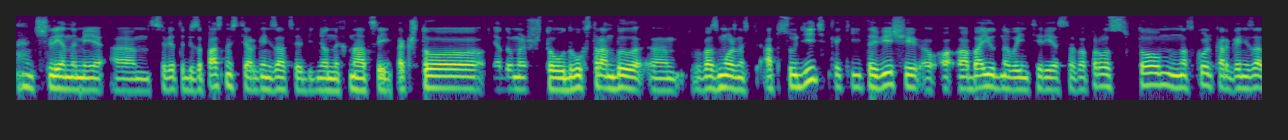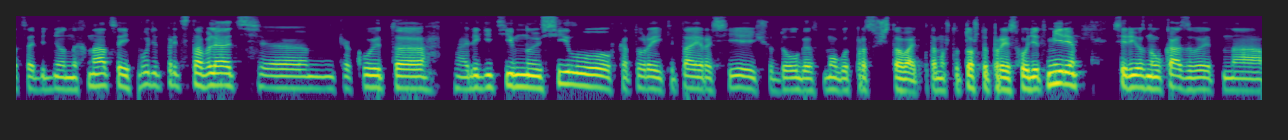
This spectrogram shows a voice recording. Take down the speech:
членами э, Совета Безопасности Организации Объединенных Наций. Так что я думаю, что у двух стран была э, возможность обсудить какие-то вещи обоюдного интереса. Вопрос в том, насколько Организация Объединенных Наций будет представлять э, какую-то легитимную силу, в которой Китай и Россия еще долго могут просуществовать. Потому что то, что происходит в мире, серьезно указывает на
